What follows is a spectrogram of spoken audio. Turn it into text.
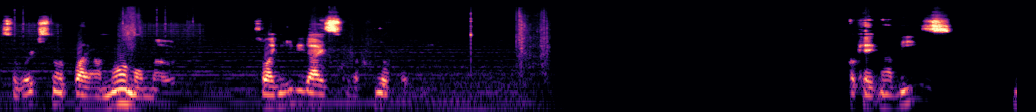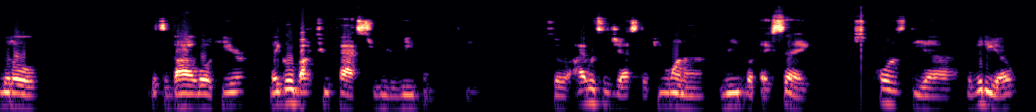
so we're just going to play on normal mode, so I can give you guys sort of a feel for it. Okay, now these little bits of dialogue here, they go by too fast for me to read them. So I would suggest if you want to read what they say, just pause the, uh, the video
